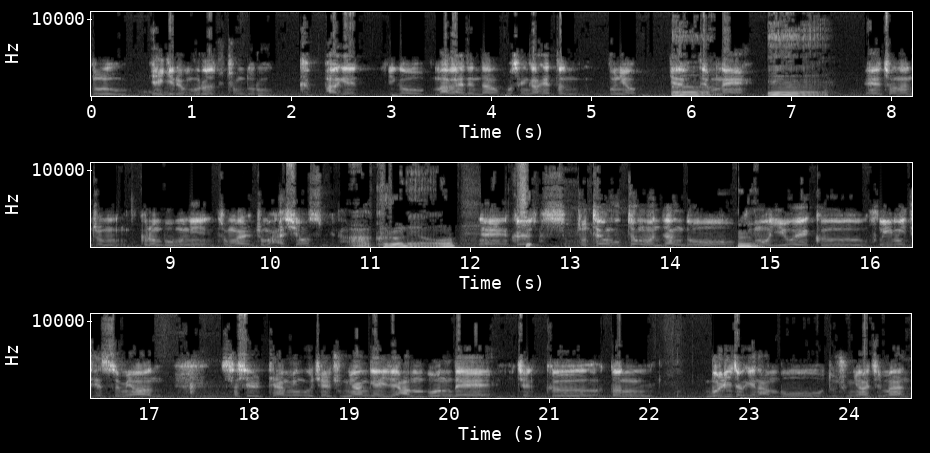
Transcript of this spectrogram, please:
그 얘기를 물을 정도로 급하게 이거 막아야 된다고 생각했던 분이었기 어. 때문에 예. 예, 저는 좀 그런 부분이 정말 좀 아쉬웠습니다. 아, 그러네요. 네, 그 조태훈 국정원장도 음. 뭐 이후에 그 후임이 됐으면 사실 대한민국 제일 중요한 게 이제 안보인데 이제 그 어떤 물리적인 안보도 중요하지만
